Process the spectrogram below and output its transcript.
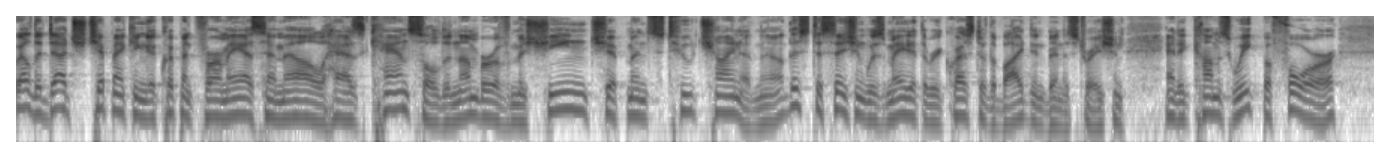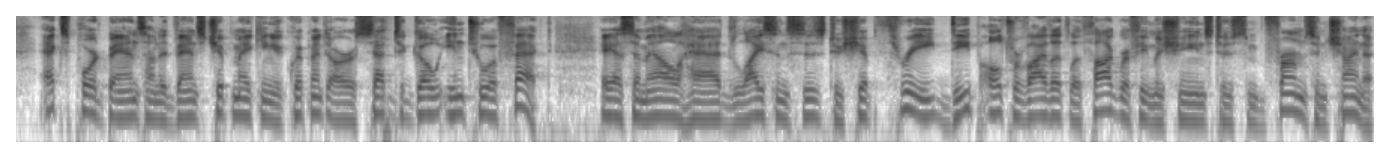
Well, the Dutch chipmaking equipment firm ASML has canceled a number of machine shipments to China. Now, this decision was made at the request of the Biden administration, and it comes week before export bans on advanced chip making equipment are set to go into effect. ASML had licenses to ship three deep ultraviolet lithography machines to some firms in China.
